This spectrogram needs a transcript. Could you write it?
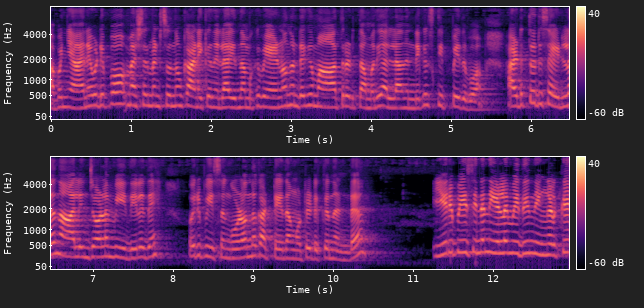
അപ്പോൾ ഞാനിവിടെ ഇപ്പോൾ മെഷർമെന്റ്സ് ഒന്നും കാണിക്കുന്നില്ല. ഇത് നമുക്ക് വേണമെന്നുണ്ടെങ്കിൽ മാത്രം എടുത്താൽ മതി. അല്ലാന്നുണ്ടെങ്കിൽ സ്കിപ്പ് ചെയ്ത് പോകാം അടുത്തൊരു സൈഡിൽ നാലിഞ്ചോളം വീതിയിൽ ഇതേ ഒരു പീസും കൂടെ ഒന്ന് കട്ട് ചെയ്ത് അങ്ങോട്ട് എടുക്കുന്നുണ്ട്. ഈ ഒരു പീസിന്റെ നീളം വീതി നിങ്ങൾക്ക്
